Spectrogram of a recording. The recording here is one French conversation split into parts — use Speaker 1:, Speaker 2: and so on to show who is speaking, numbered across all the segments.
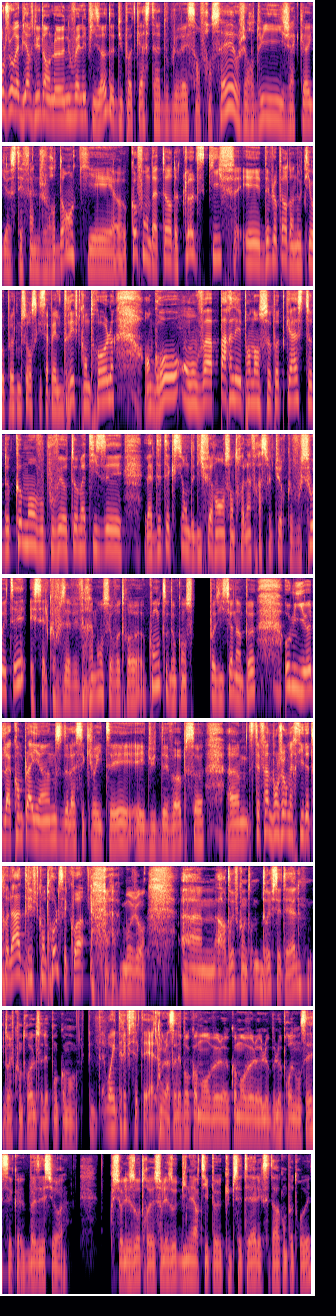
Speaker 1: Bonjour et bienvenue dans le nouvel épisode du podcast AWS en français. Aujourd'hui, j'accueille Stéphane Jourdan qui est euh, cofondateur de Cloud Skiff et développeur d'un outil open source qui s'appelle Drift Control. En gros, on va parler pendant ce podcast de comment vous pouvez automatiser la détection des différences entre l'infrastructure que vous souhaitez et celle que vous avez vraiment sur votre compte. Positionne un peu au milieu de la compliance, de la sécurité et du DevOps. Euh, Stéphane, bonjour, merci d'être là. Drift Control, c'est quoi?
Speaker 2: Bonjour. Euh, alors Drift, Drift CTL, Drift Control, ça dépend comment.
Speaker 1: Oui, Drift CTL.
Speaker 2: Voilà, ça dépend comment on veut le, comment on veut le, prononcer. C'est basé sur sur les autres sur les autres binaires type kubectl, etc. qu'on peut trouver.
